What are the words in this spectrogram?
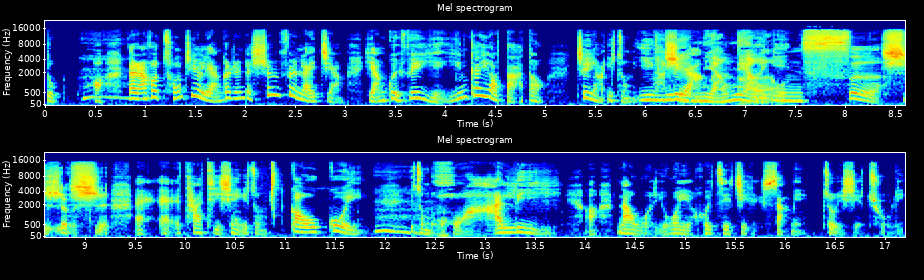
度哦。那然后从这两个人的身份来讲，杨贵妃也应该要达到这样一种音量娘娘和音色，是不是？哎哎，它体现一种高贵，一种华丽啊。那我我也会在这个上面做一些处理。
